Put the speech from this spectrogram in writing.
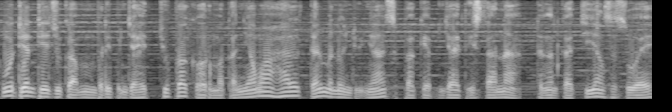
Kemudian dia juga memberi penjahit jubah kehormatan yang mahal dan menunjuknya sebagai penjahit istana dengan gaji yang sesuai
